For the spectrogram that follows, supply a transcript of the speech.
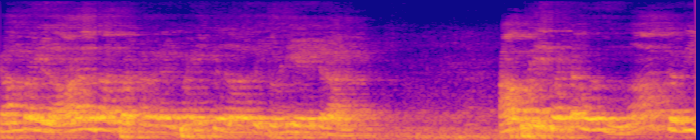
கம்பனில் ஆழங்கால் பட்டவர்கள் படித்து நமக்கு சொல்லி இருக்கிறார்கள் அப்படிப்பட்ட ஒரு மாக்கவி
